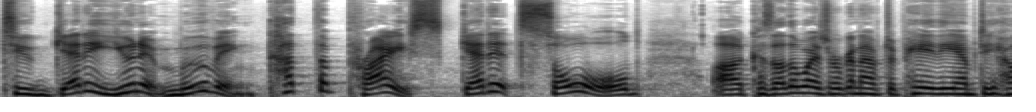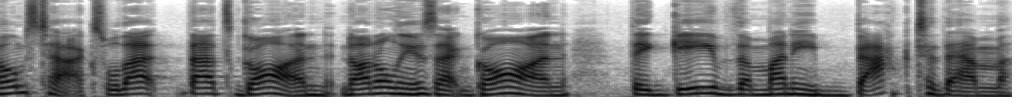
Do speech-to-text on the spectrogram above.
to get a unit moving, cut the price, get it sold, because uh, otherwise we're going to have to pay the empty homes tax. Well, that that's gone. Not only is that gone, they gave the money back to them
